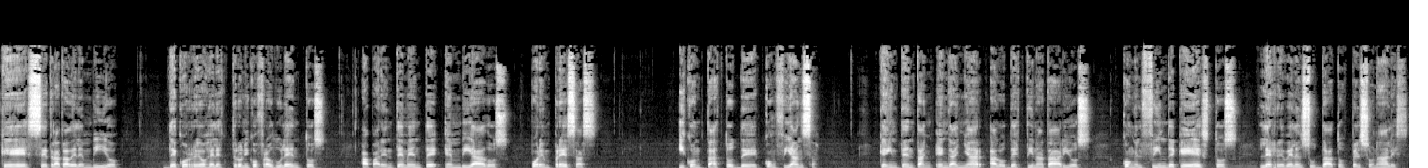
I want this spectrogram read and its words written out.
que se trata del envío de correos electrónicos fraudulentos aparentemente enviados por empresas y contactos de confianza que intentan engañar a los destinatarios con el fin de que éstos les revelen sus datos personales,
